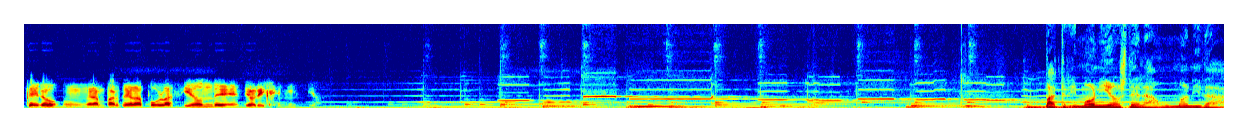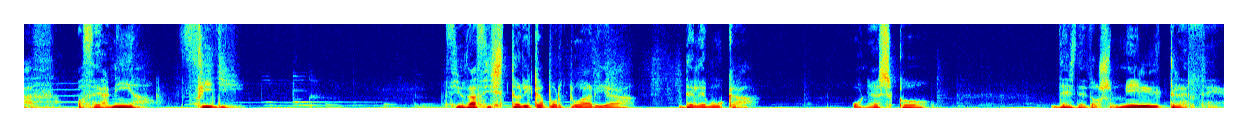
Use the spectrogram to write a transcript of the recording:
pero gran parte de la población de, de origen indio. Patrimonios de la humanidad, Oceanía, Fiji, ciudad histórica portuaria de Lebuca, UNESCO, desde 2013.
